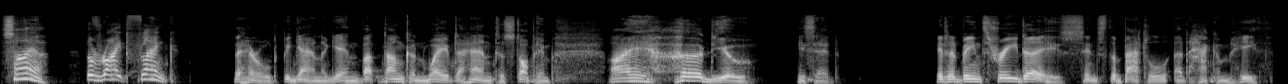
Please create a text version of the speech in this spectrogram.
Sire, the right flank! The herald began again, but Duncan waved a hand to stop him. I heard you, he said. It had been three days since the battle at Hackham Heath,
